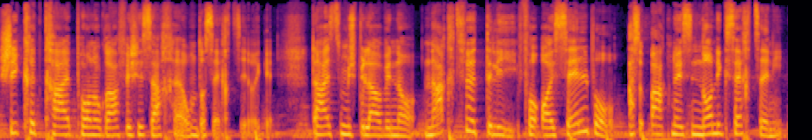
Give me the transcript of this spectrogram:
Schickt keine pornografischen Sachen unter 16-Jährigen. Das heisst zum Beispiel auch, wenn ihr Nacktfotos von euch selber, also angenommen, sind noch nicht 16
